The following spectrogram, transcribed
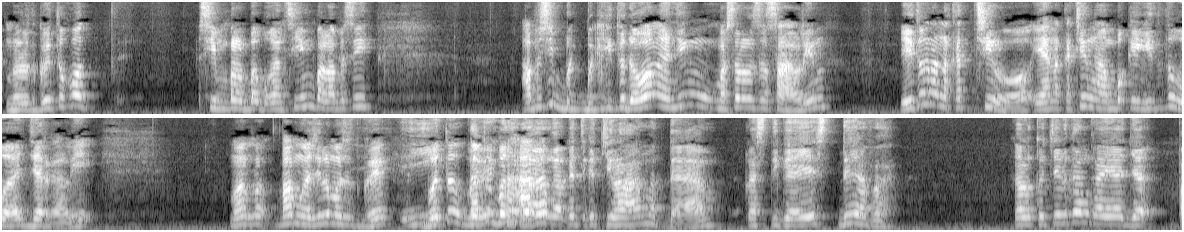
menurut gue itu kok simpel bukan simpel apa sih? Apa sih be- begitu doang anjing masa lu sesalin? Ya itu kan anak kecil loh ya anak kecil ngambek kayak gitu tuh wajar kali. Ma- ma- paham gak sih lu maksud gue? Gue tuh gue tuh berharap gak kecil-kecil amat dam. Kelas 3 SD apa? Kalau kecil kan kayak aja 4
